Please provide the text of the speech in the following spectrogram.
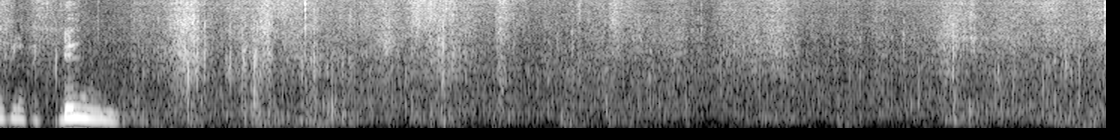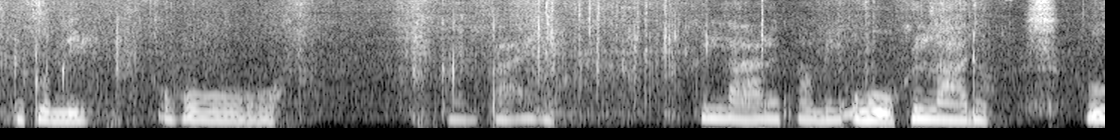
ลึกแล้วก็ดึง ดูกลุ่มนี้ โอ้โหเกินไปขึ้นลาหรือเปล่าไม่รู้โอ้โหขึ้นลาดูอู้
